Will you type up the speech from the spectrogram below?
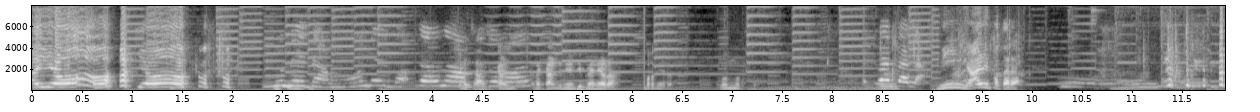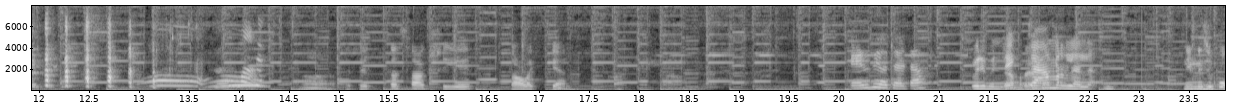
അയ്യോ അയ്യോ. പേനയാടാ പറഞ്ഞുതരാം. ഒന്ന്. നീ ഞാനിപ്പോ തരാം. ആ, രക്തസാക്ഷിയെ തളയ്ക്കാൻ എഴുതിയോ ചേട്ടാ? ഒരു മിനിറ്റ്. ക്യാമറ ക്യാമറയിലല്ല നിന്നിച്ച് പോ.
